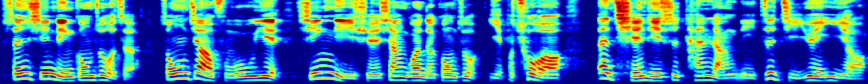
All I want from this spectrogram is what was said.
身心灵工作者、宗教服务业、心理学相关的工作也不错哦。但前提是贪婪你自己愿意哦，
